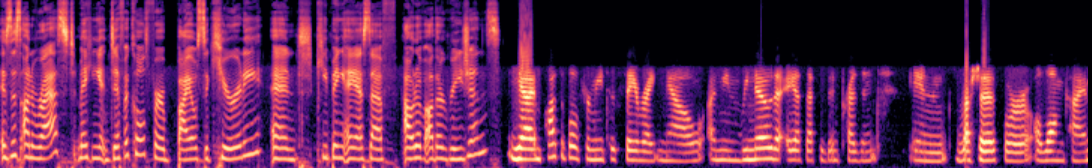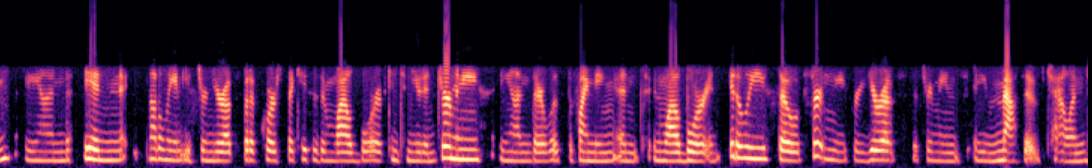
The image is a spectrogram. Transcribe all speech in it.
Is this unrest making it difficult for biosecurity and keeping ASF out of other regions? Yeah, impossible for me to say right now. I mean, we know that ASF has been present in Russia for a long time and in not only in Eastern Europe, but of course the cases in wild boar have continued in Germany and there was the finding in, in wild boar in Italy. So certainly for Europe, this remains a massive challenge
